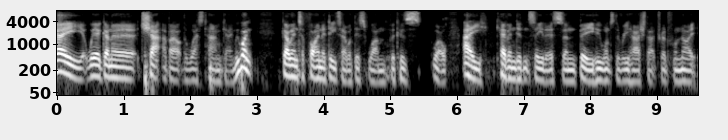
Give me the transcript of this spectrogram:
Okay, we're going to chat about the West Ham game. We won't go into finer detail with this one because, well, A, Kevin didn't see this, and B, who wants to rehash that dreadful night?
